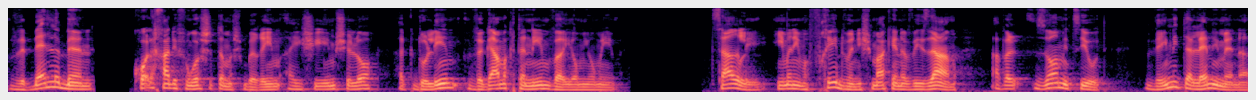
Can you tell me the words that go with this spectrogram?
ובין לבין כל אחד יפגוש את המשברים האישיים שלו, הגדולים וגם הקטנים והיומיומיים. צר לי אם אני מפחיד ונשמע כנביא זעם, אבל זו המציאות, ואם נתעלם ממנה,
